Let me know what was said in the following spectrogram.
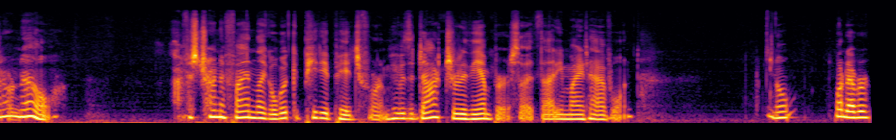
I don't know. I was trying to find like a Wikipedia page for him. He was a doctor of the emperor, so I thought he might have one. Nope, whatever.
